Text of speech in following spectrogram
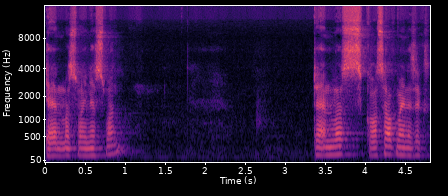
tan inverse minus 1 tan inverse cos of minus x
